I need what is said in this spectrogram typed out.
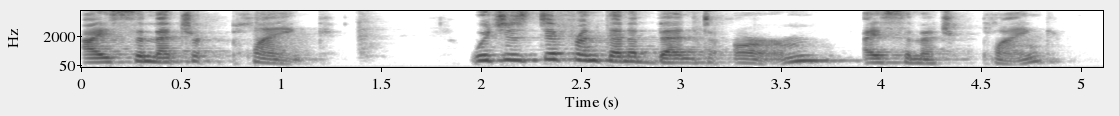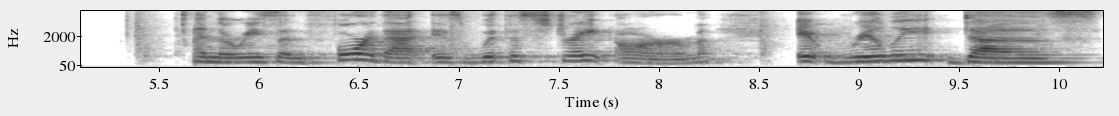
isometric plank, which is different than a bent arm isometric plank. And the reason for that is with a straight arm, it really does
